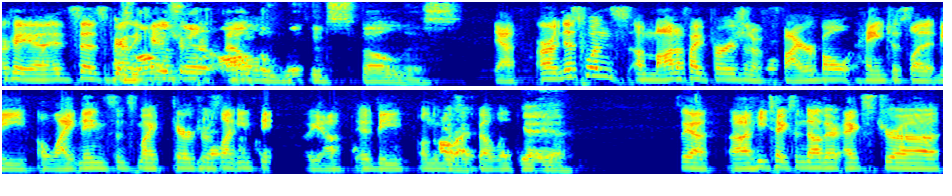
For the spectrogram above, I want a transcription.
okay, yeah, it says As apparently long as cantrip they're on the spells. wizard spell list. Yeah, or and this one's a modified version of Firebolt. Hank just let it be a lightning since my character's lightning themed. So yeah, it'd be on the All wizard right. spell list. Yeah, yeah. So yeah, uh, he takes another extra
